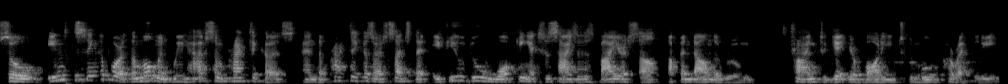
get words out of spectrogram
So in Singapore at the moment, we have some practicas, and the practicas are such that if you do walking exercises by yourself up and down the room, trying to get your body to move correctly,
